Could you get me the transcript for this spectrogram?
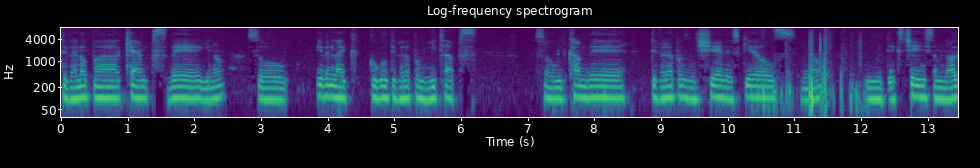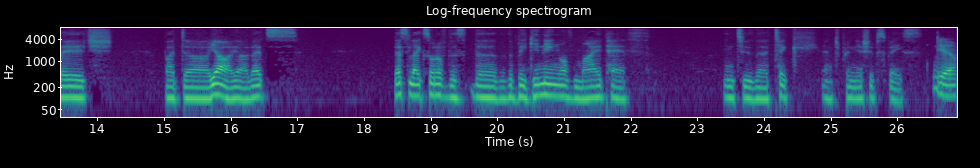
developer camps there, you know. So even like Google developer meetups. So we'd come there, developers would share their skills, you know, we would exchange some knowledge. But uh, yeah, yeah, that's that's like sort of the the the beginning of my path into the tech entrepreneurship space. Yeah.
